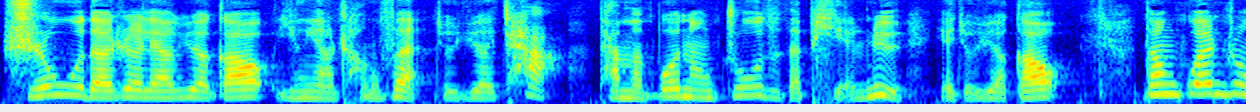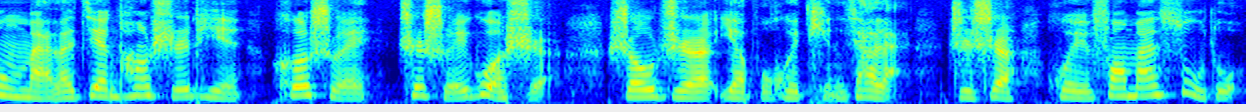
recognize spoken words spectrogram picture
食物的热量越高，营养成分就越差。他们拨弄珠子的频率也就越高。当观众买了健康食品、喝水、吃水果时，手指也不会停下来，只是会放慢速度。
